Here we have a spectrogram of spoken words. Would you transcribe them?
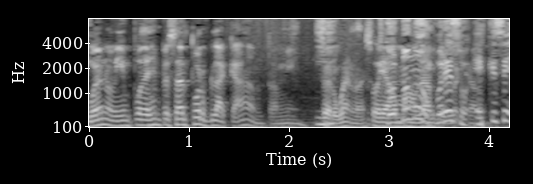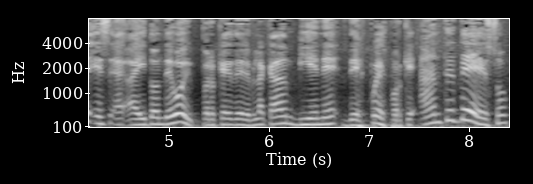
bueno, bien puedes empezar por Black Adam también. Y- pero bueno, eso ya no, vamos no, a no, por eso, Black es que se- es ahí donde voy, porque de Black Adam viene después, porque antes de eso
